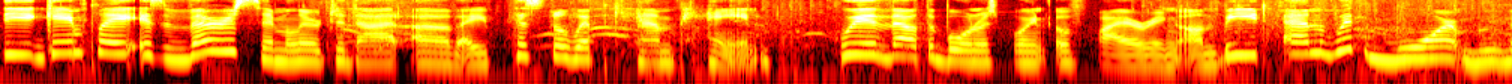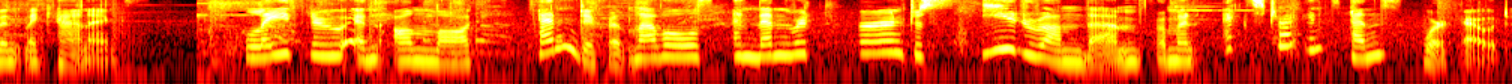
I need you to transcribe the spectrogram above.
The gameplay is very similar to that of a pistol whip campaign, without the bonus point of firing on beat and with more movement mechanics. Play through and unlock 10 different levels and then return to speedrun them from an extra intense workout.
